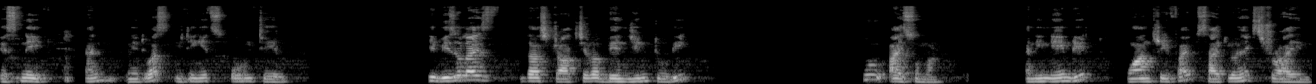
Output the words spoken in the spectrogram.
a snake and it was eating its own tail. He visualized the structure of benzene to be two isomer and he named it 135 cyclohexatriene.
